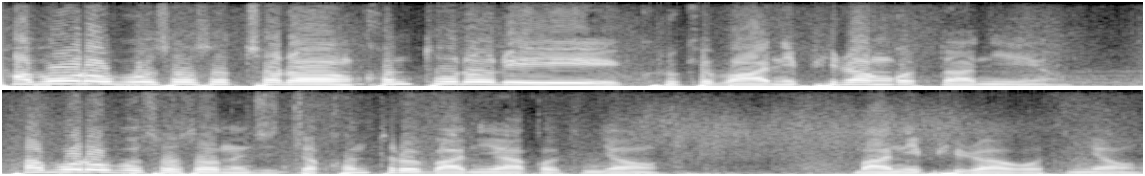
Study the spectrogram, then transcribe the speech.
파보로브 소서처럼 컨트롤이 그렇게 많이 필요한 것도 아니에요. 파보로브 소서는 진짜 컨트롤 많이 하거든요. 많이 필요하거든요.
